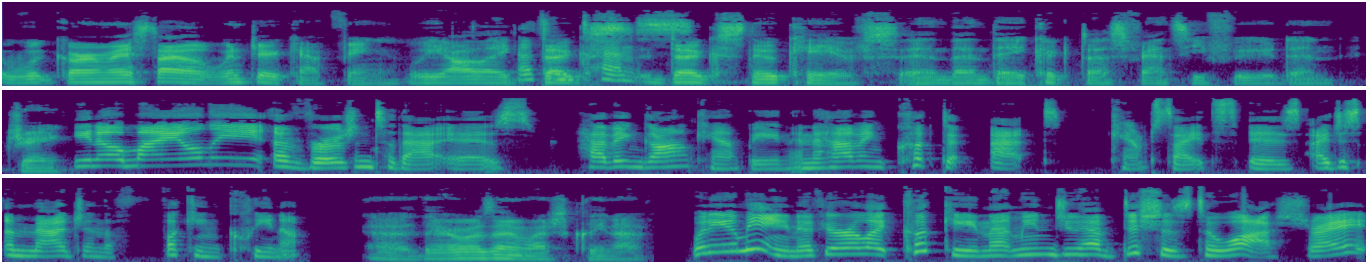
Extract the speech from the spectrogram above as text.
Gourmet style winter camping. We all like That's dug, s- dug snow caves and then they cooked us fancy food and drank. You know, my only aversion to that is having gone camping and having cooked at campsites is I just imagine the fucking cleanup. Uh, there wasn't much cleanup. What do you mean? If you're like cooking, that means you have dishes to wash, right?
